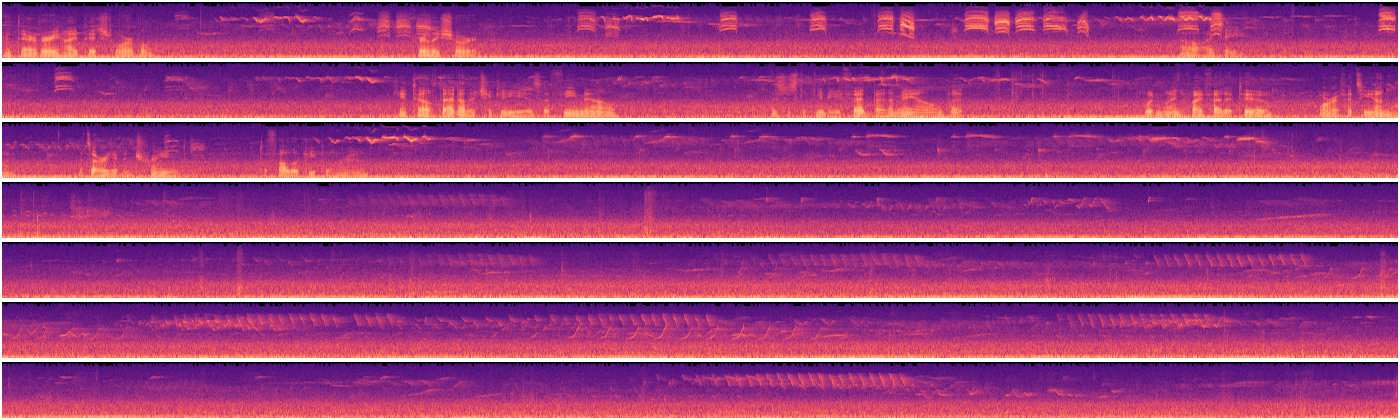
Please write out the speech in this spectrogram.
Right there, very high-pitched warble. Fairly short. Oh, I see. Can't tell if that other chickadee is a female that's just looking to be fed by the male, but wouldn't mind if I fed it too. Or if it's a young one that's already been trained to follow people around.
